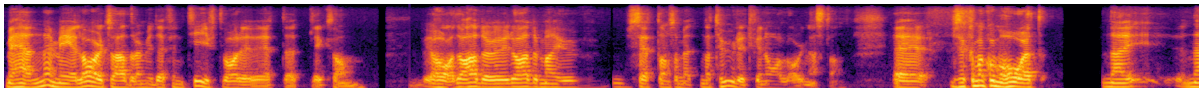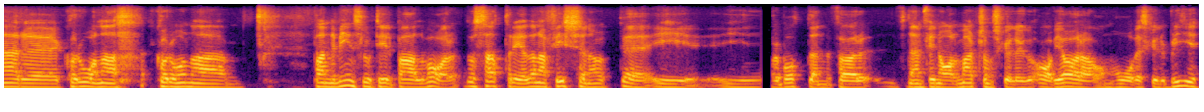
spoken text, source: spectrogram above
Med henne med i laget så hade de ju definitivt varit ett, ett liksom, ja då hade, då hade man ju sett dem som ett naturligt finallag nästan. Eh, så ska man komma ihåg att när, när eh, corona, corona pandemin slog till på allvar, då satt redan affischerna uppe i, i Norrbotten för den finalmatch som skulle avgöra om HV skulle bli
